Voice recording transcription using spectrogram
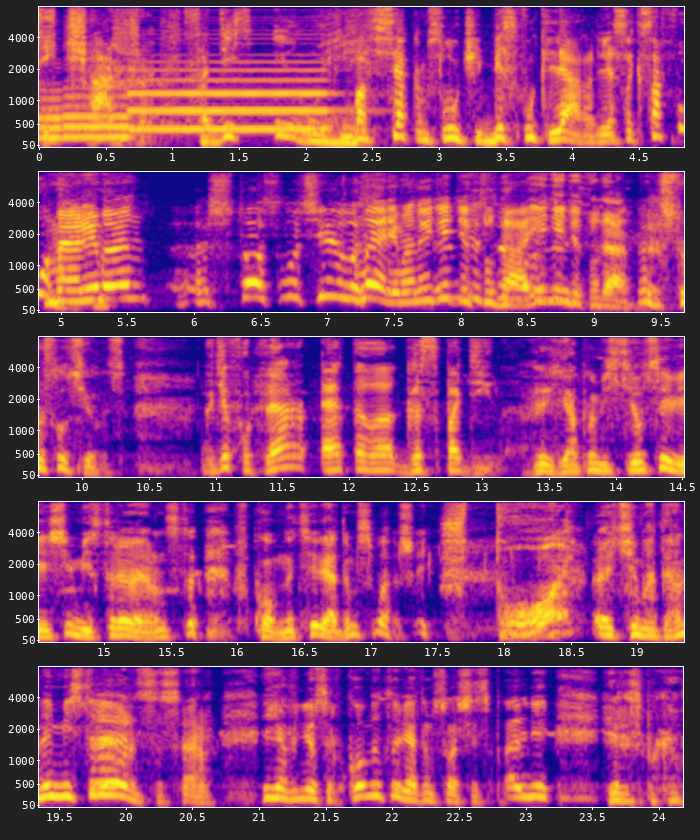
сейчас же. Садись и уйди. Во всяком случае, без футляра для саксофона. Мэриман! Что случилось? Мэриман, идите сюда, идите сюда. Что случилось? Где футляр этого господина? Я поместил все вещи мистера Эрнста в комнате рядом с вашей. Что? Э, Чемоданы мистера Эрнста, сэр. Я внес их в комнату рядом с вашей спальней и распаковал.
